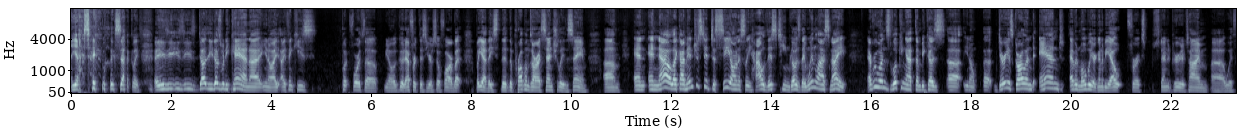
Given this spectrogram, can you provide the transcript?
Yes, exactly. He's, he's, he's does he does what he can. Uh, you know, I, I think he's put forth a you know a good effort this year so far. But but yeah, they the, the problems are essentially the same. Um, and and now like I'm interested to see honestly how this team goes. They win last night. Everyone's looking at them because uh, you know uh, Darius Garland and Evan Mobley are going to be out for extended period of time uh, with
